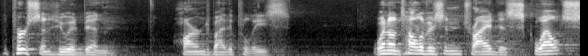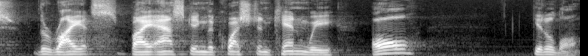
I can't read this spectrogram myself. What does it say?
the person who had been harmed by the police, went on television, tried to squelch the riots by asking the question can we all get along?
